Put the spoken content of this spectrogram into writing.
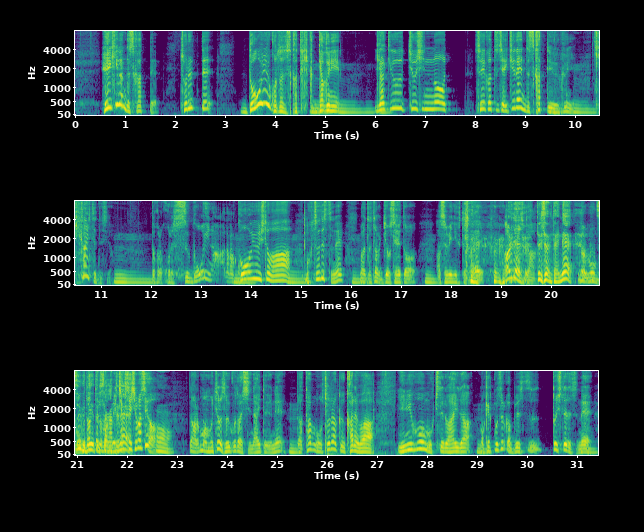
平気なんですかって。それってどういうことですかって聞く。逆に、野球中心の生活じゃいけないんですかっていうふうに聞き返してるんですよ。だからこれすごいな。だからこういう人は、もう普通ですとね、まあ、例えば女性と遊びに行くとかね、あるじゃないですか。テ。リーさんみたいにね。もう、僕だったらめちゃくちゃしますよ。うん。だからまあもちろんそういうことはしないというね、だから多分おそらく彼はユニフォームを着てる間、まあ、結婚するかは別としてですね、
